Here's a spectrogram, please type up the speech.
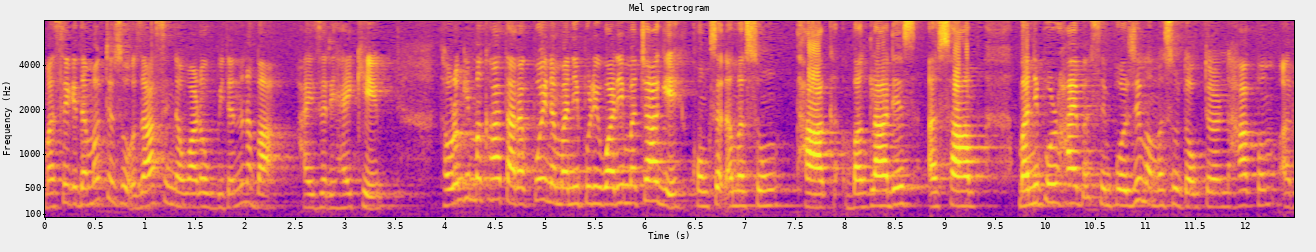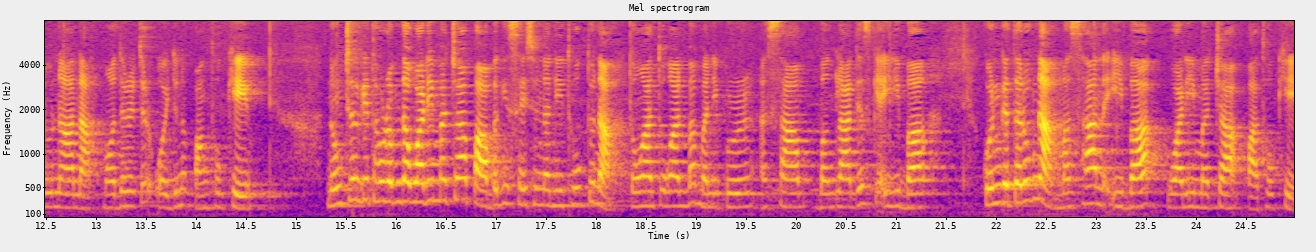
मसेगिदमक्तसु ओजा सिंह न वारो बिदननबा हाइजरी हाइखे थौरंगी मखा तारकपोइना मणिपुरी वारी मचागे खोंसत अमसुंग थाक बांग्लादेश असम मणिपुर हाइबा सिंपोजियम अमसु डॉक्टर नहाकपम अरुणाना मॉडरेटर ओइदुना पांगथोके नोंचलगे थौरमदा वारी मचा पाबगी सेशन अनी थोकतुना तोंगान तोंगानबा मणिपुर असम बांग्लादेश के अइबा कुनग तरुंगना मसान इबा वारी मचा पाथोखे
